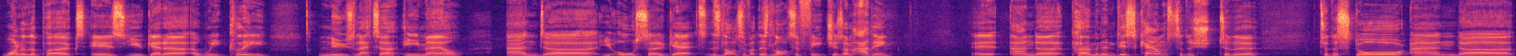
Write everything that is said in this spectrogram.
one of the perks is you get a, a weekly newsletter email and uh, you also get there's lots of there's lots of features I'm adding, uh, and uh, permanent discounts to the to the to the store, and uh,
